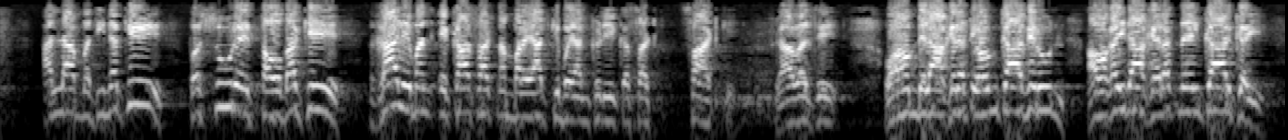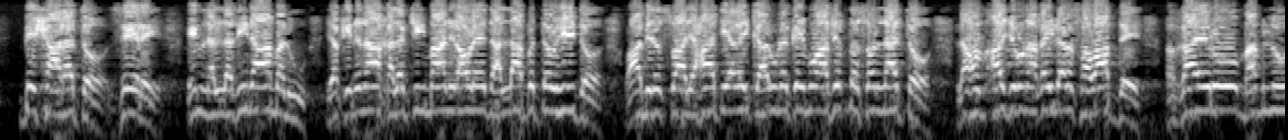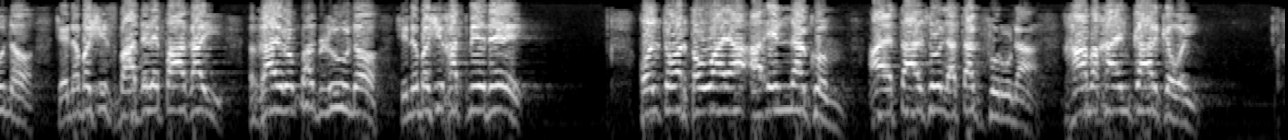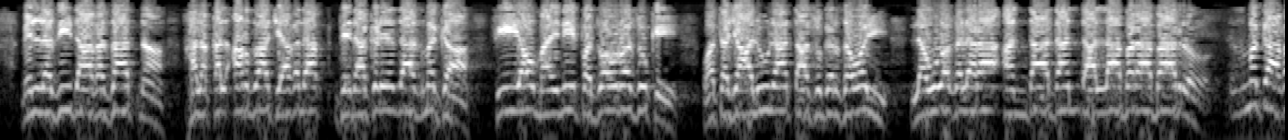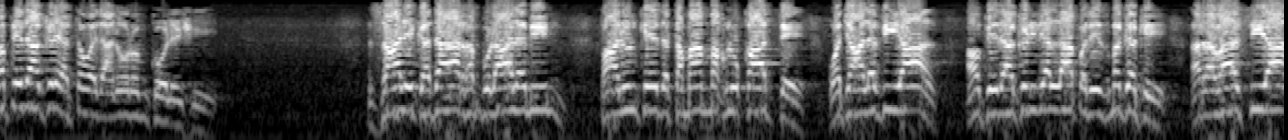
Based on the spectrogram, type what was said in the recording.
الله مدینه کې په سوره توبه کې غالبا 61 نمبر آیات کې بیان کړی 61 60 کې شاوته وهم بالاخره هم کافرون او غید اخرت نه انکار کوي بشارت زیر ان الذين امنوا یقینا خلق چې ایمان راوړل د الله په توحید او عامل الصالحات هغه کارونه کوي موافق د سنت لهم اجرنا غیر ثواب دی غیر مملون چې نه بشي سبادل پاکای غیر مملون چې نه بشي ختمه دی قلت ورته وایا انکم اتاسو لتکفرون خامخا انکار کوي من لذي دا غزاتنا خلق الارض چې هغه پیدا کړی د ازمکا فی یومین په دوه ورځو کې وتجعلون تاسو ګرځوي له غلرا اندادن د الله برابر ازمکا هغه پیدا کړی ته وای دا نورم کول شي ذالک دا رب العالمین پالون کې د تمام مخلوقات ته وجعل فیها او پیدا کړی دی الله په دې ځمکه کې رواسیا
